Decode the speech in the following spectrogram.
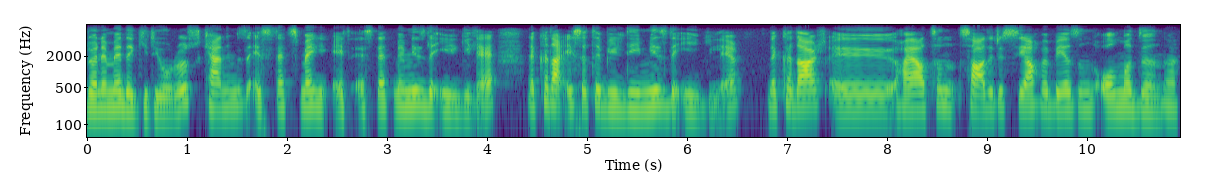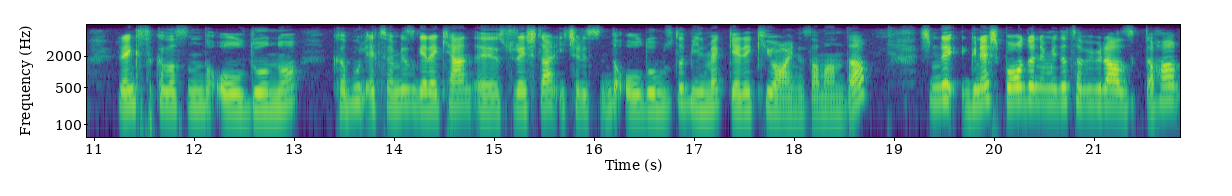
döneme de giriyoruz. Kendimizi esnetme, esnetmemizle ilgili, ne kadar esnetebildiğimizle ilgili ne kadar e, hayatın sadece siyah ve beyazın olmadığını, renk skalasında olduğunu kabul etmemiz gereken e, süreçler içerisinde olduğumuzu da bilmek gerekiyor aynı zamanda. Şimdi güneş boğa döneminde tabii birazcık daha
